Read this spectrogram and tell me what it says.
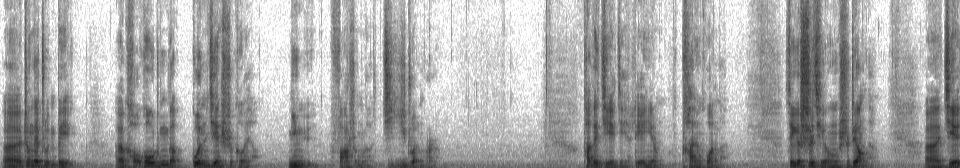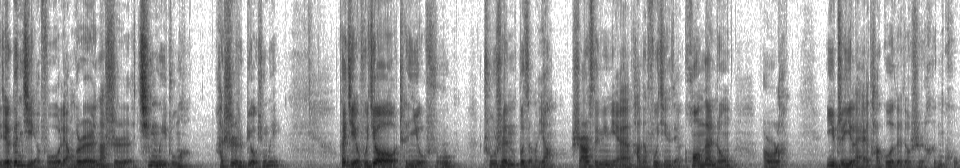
呃，正在准备，呃，考高中的关键时刻呀，命运发生了急转弯。他的姐姐连英瘫痪了。这个事情是这样的。呃，姐姐跟姐夫两个人那是青梅竹马，还是表兄妹。他姐夫叫陈有福，出身不怎么样。十二岁那年，他的父亲在矿难中欧了，一直以来他过得都是很苦。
